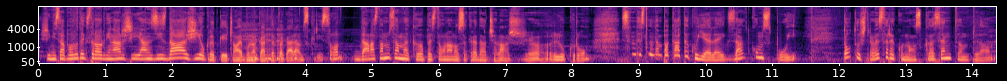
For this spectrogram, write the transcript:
Și mi s-a părut extraordinar și am zis, da, și eu cred că e cea mai bună carte pe care am scris-o, dar asta nu înseamnă că peste un an o să cred același uh, lucru. Sunt destul de împăcată cu ele, exact cum spui. Totuși, trebuie să recunosc că se întâmplă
